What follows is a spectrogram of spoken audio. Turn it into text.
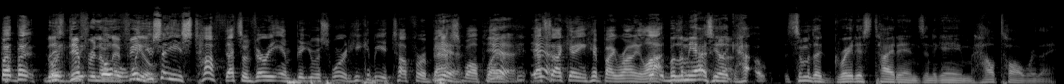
But but, But it's when- different when- on that field. When you say he's tough, that's a very ambiguous word. He can be tough for a basketball player. yeah, that's yeah. not getting hit by Ronnie Lott. But, but let me ask you, like, how, some of the greatest tight ends in the game, how tall were they?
